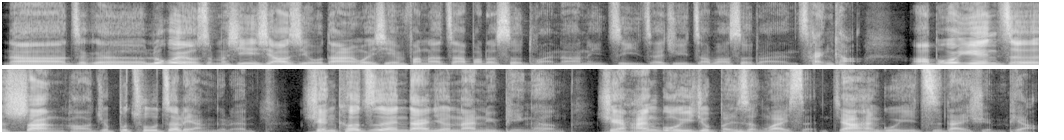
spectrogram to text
那这个如果有什么新消息，我当然会先放到扎报的社团，然后你自己再去扎报社团参考啊。不过原则上哈，就不出这两个人，选柯志恩当然就男女平衡，选韩国瑜就本省外省，加韩国瑜自带选票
